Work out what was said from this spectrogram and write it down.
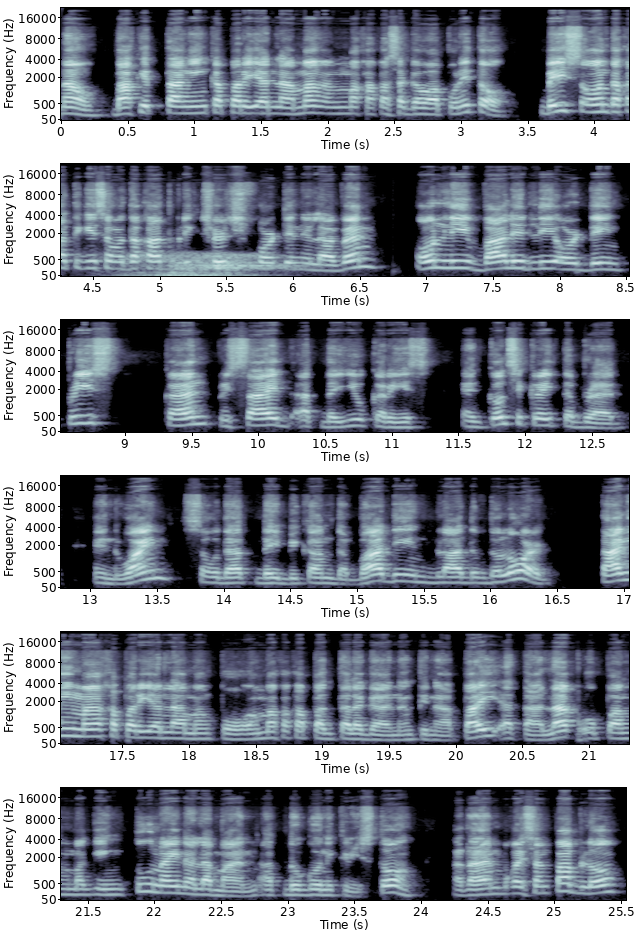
Now, bakit tanging kaparian lamang ang makakasagawa po nito? Based on the Catechism of the Catholic Church 1411, only validly ordained priests can preside at the Eucharist and consecrate the bread and wine so that they become the body and blood of the Lord. Tanging mga kaparian lamang po ang makakapagtalaga ng tinapay at alak upang maging tunay na laman at dugo ni Kristo. At ayon po kay San Pablo,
